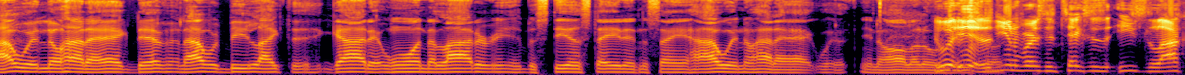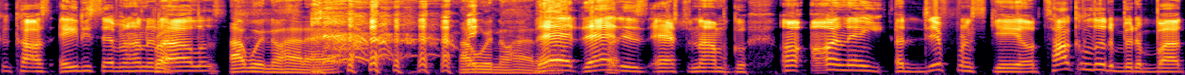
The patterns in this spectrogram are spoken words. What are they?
I wouldn't know how to act, Devin. I would be like the guy that won the lottery but still stayed in the same. I wouldn't know how to act with you know all of those. yeah, the. University of Texas each locker costs eighty seven hundred dollars. I wouldn't know how to act. I wouldn't know how to. That act. that is astronomical. Uh, on a, a different scale, talk a little bit about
